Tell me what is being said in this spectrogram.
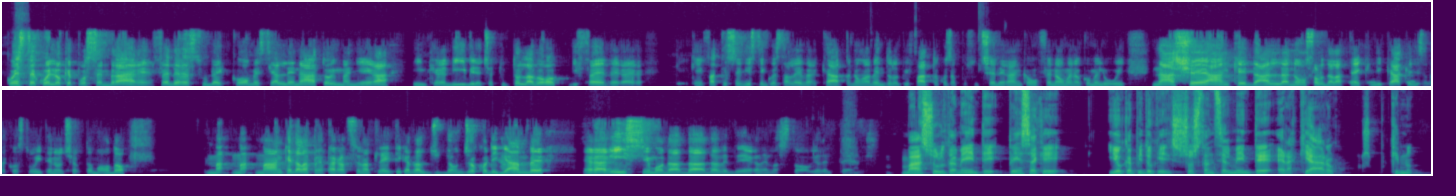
questo è quello che può sembrare. Federer suda e come si è allenato in maniera incredibile, c'è tutto il lavoro di Federer che infatti si è visto in questa Lever Cup, non avendolo più fatto, cosa può succedere anche a un fenomeno come lui, nasce anche dal, non solo dalla tecnica che gli è stata costruita in un certo modo, ma, ma, ma anche dalla preparazione atletica, dal, da un gioco di gambe rarissimo da, da, da, vedere nella storia del tennis. Ma assolutamente, pensa che io ho capito che sostanzialmente era chiaro che no,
